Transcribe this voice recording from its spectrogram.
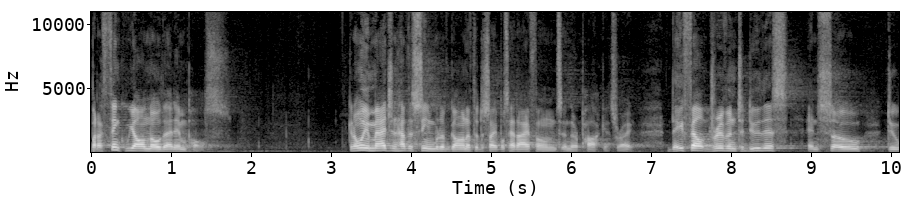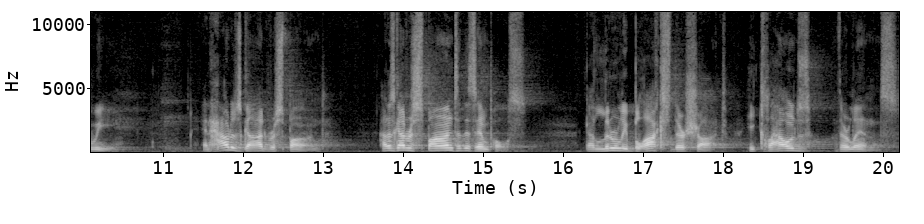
But I think we all know that impulse. I can only imagine how the scene would have gone if the disciples had iPhones in their pockets, right? They felt driven to do this, and so do we. And how does God respond? How does God respond to this impulse? God literally blocks their shot, He clouds their lens.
